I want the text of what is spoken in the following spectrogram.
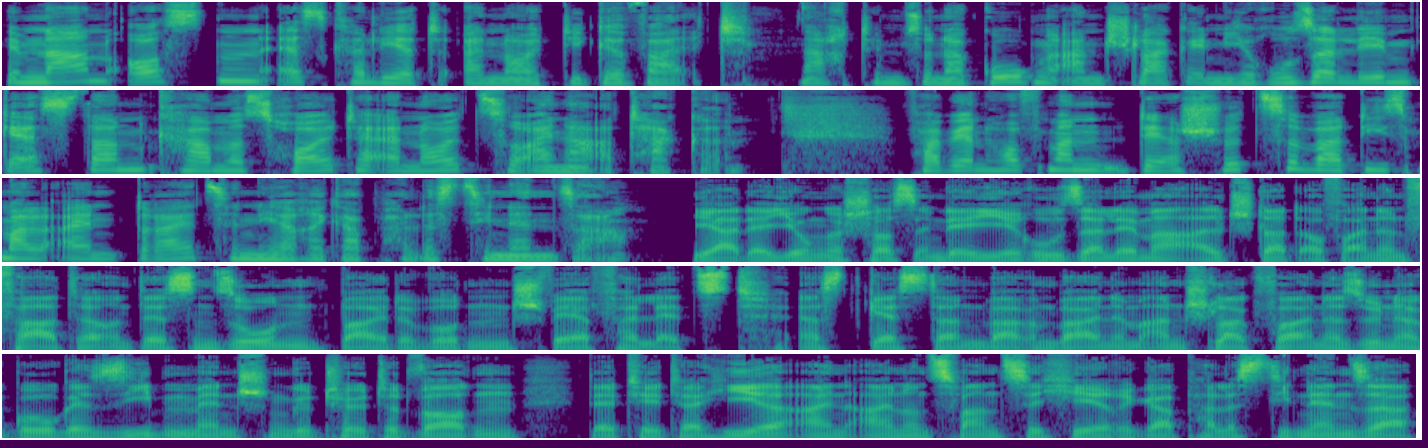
Im Nahen Osten eskaliert erneut die Gewalt. Nach dem Synagogenanschlag in Jerusalem gestern kam es heute erneut zu einer Attacke. Fabian Hoffmann, der Schütze war diesmal ein 13-jähriger Palästinenser. Ja, der Junge schoss in der Jerusalemer Altstadt auf einen Vater und dessen Sohn. Beide wurden schwer verletzt. Erst gestern waren bei einem Anschlag vor einer Synagoge sieben Menschen getötet worden. Der Täter hier, ein 21-jähriger Palästinenser.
